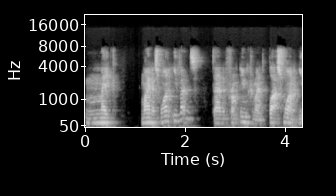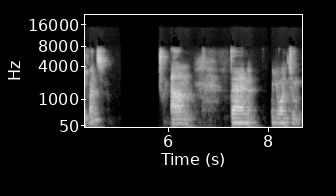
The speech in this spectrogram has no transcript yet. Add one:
make minus one event, then from increment plus one events. Um, then you want to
